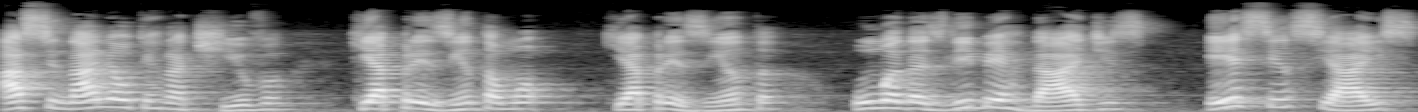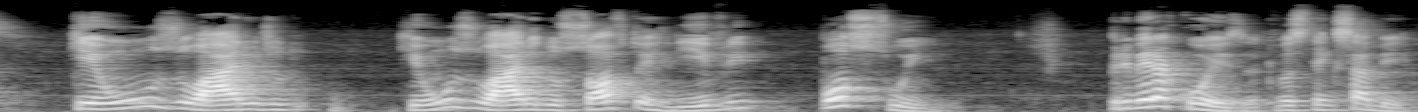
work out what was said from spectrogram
Assinale a alternativa que apresenta uma, que apresenta uma das liberdades essenciais que um usuário, de, que um usuário do software livre possui. Primeira coisa que você tem que saber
